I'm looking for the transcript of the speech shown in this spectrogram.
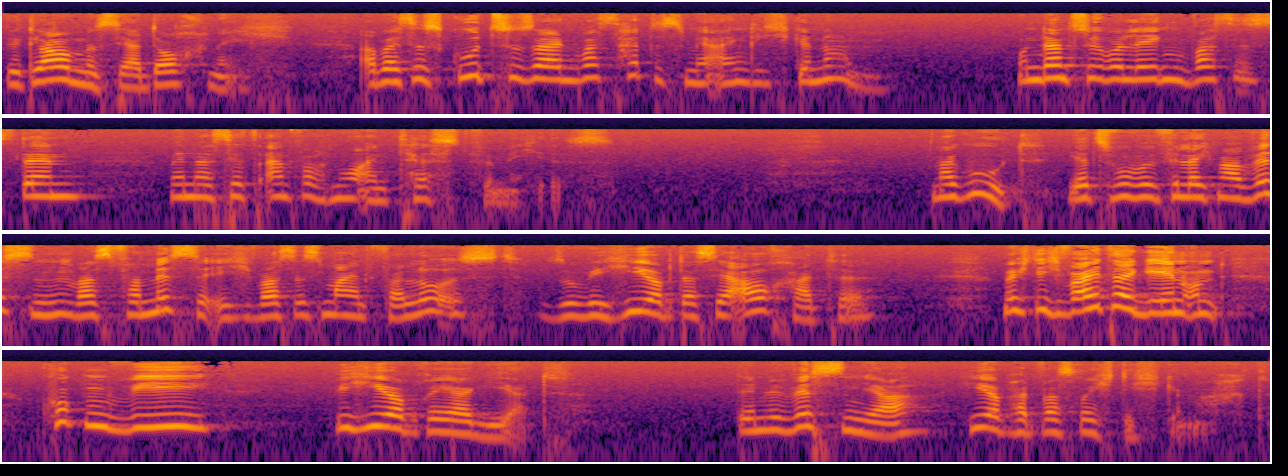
wir glauben es ja doch nicht. Aber es ist gut zu sagen, was hat es mir eigentlich genommen? Und dann zu überlegen, was ist denn, wenn das jetzt einfach nur ein Test für mich ist? Na gut, jetzt wo wir vielleicht mal wissen, was vermisse ich, was ist mein Verlust, so wie Hiob das ja auch hatte, möchte ich weitergehen und gucken, wie wie Hiob reagiert. Denn wir wissen ja, Hiob hat was richtig gemacht.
